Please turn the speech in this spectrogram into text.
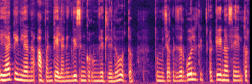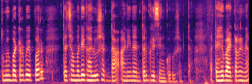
या टीनला ना आपण तेलाने ग्रीसिंग करून घेतलेलं होतं. तुमच्याकडे जर गोल किट टीन असेल तर तुम्ही बटर पेपर त्याच्यामध्ये घालू शकता आणि नंतर ग्रीसिंग करू शकता. आता हे बॅटर आहे ना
